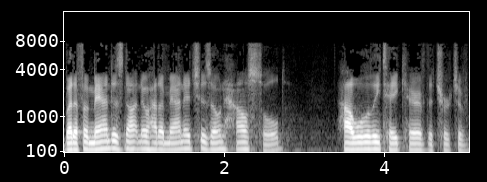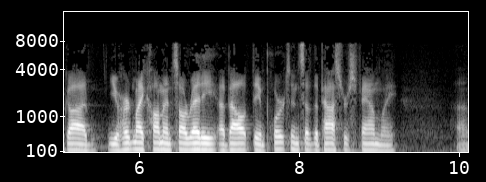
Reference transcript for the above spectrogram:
But if a man does not know how to manage his own household, how will he take care of the church of God? You heard my comments already about the importance of the pastor's family. Um,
